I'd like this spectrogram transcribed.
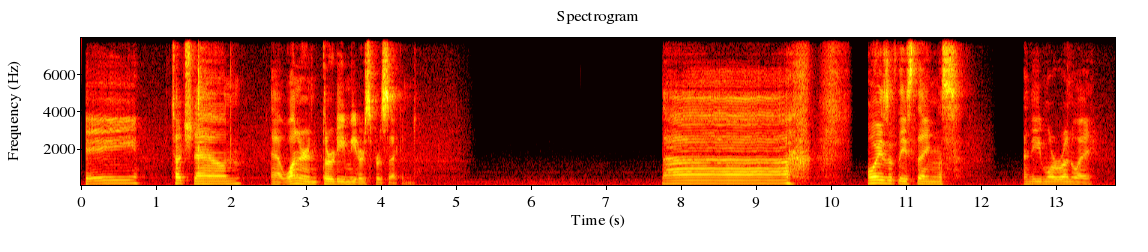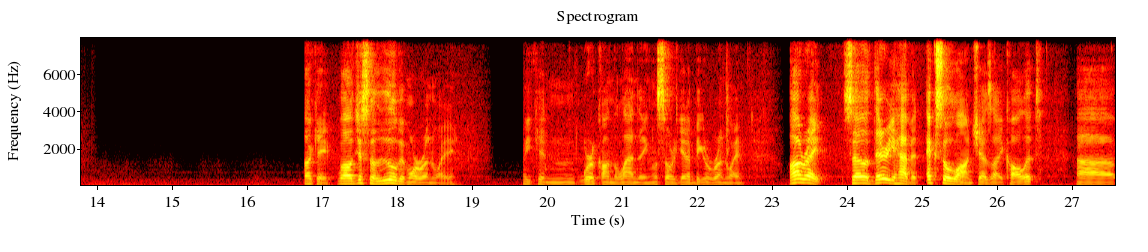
Okay. Touchdown at 130 meters per second. Ah. Always with these things. I need more runway. Okay, well, just a little bit more runway. We can work on the landing, landings or get a bigger runway. Alright, so there you have it, Exolaunch as I call it. Uh,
